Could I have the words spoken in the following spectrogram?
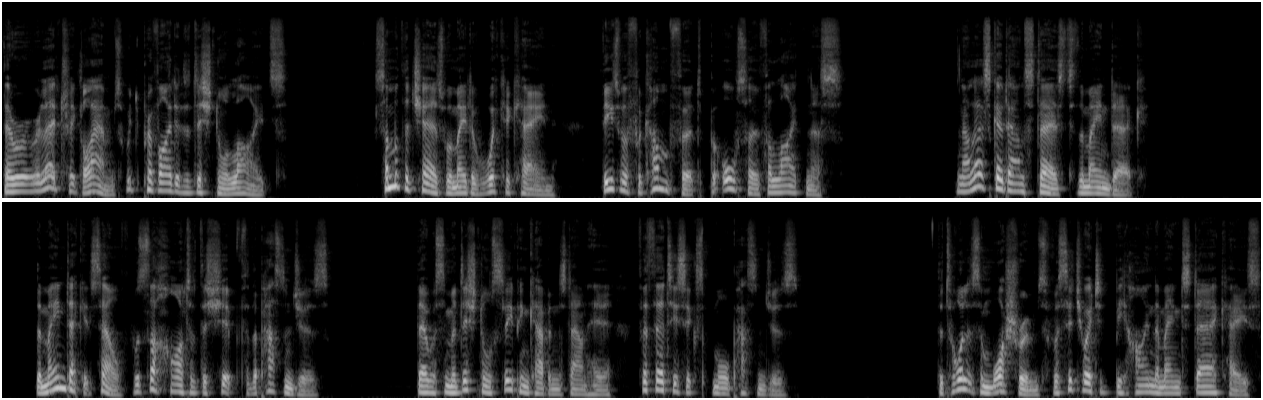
There were electric lamps which provided additional lights. Some of the chairs were made of wicker cane. These were for comfort but also for lightness. Now let's go downstairs to the main deck. The main deck itself was the heart of the ship for the passengers. There were some additional sleeping cabins down here for 36 more passengers. The toilets and washrooms were situated behind the main staircase,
